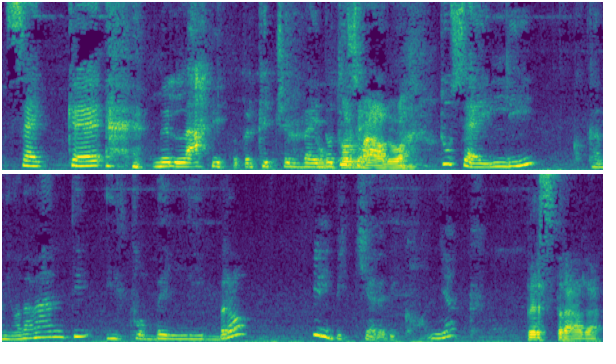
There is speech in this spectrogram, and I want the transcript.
secche nell'aria perché c'è il vento. Tu sei, tu sei lì, cammino davanti, il tuo bel libro, il bicchiere di cognac. per strada.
